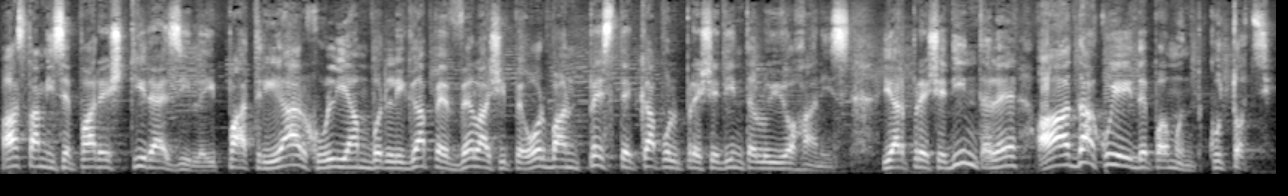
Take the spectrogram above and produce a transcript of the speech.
Asta mi se pare știrea zilei. Patriarhul i-a îmbârligat pe Vela și pe Orban peste capul președintelui Iohannis. Iar președintele a dat cu ei de pământ, cu toți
